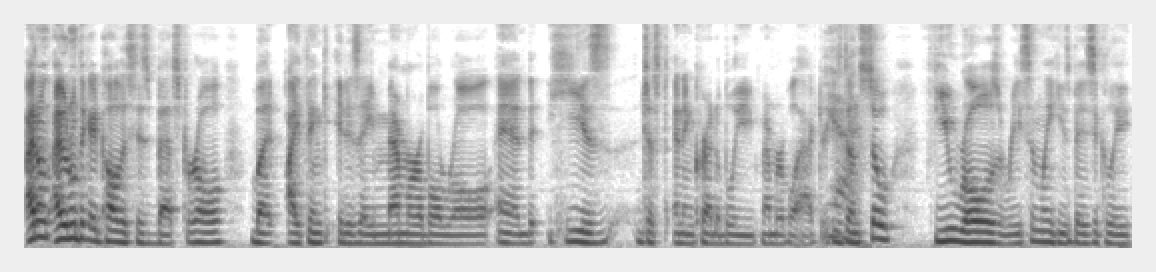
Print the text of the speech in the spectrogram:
I don't, I don't think I'd call this his best role, but I think it is a memorable role, and he is just an incredibly memorable actor. He's done so few roles recently. He's basically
